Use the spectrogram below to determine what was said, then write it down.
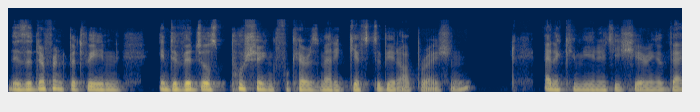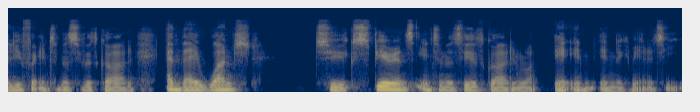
there's a difference between individuals pushing for charismatic gifts to be in operation and a community sharing a value for intimacy with God, and they want to experience intimacy with God in what in in the community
